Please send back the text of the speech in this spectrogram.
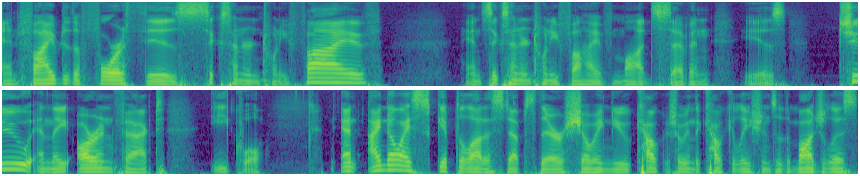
and 5 to the 4th is 625, and 625 mod 7 is 2, and they are in fact equal. And I know I skipped a lot of steps there showing you showing the calculations of the modulus,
